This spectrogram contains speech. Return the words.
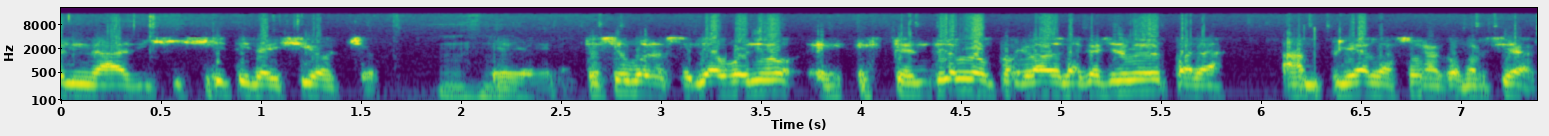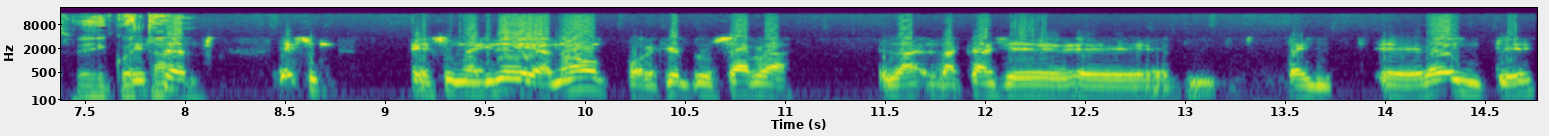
en la 17 y la 18. entonces, bueno, sería bueno extenderlo por el lado de la calle 9 para ampliar la zona comercial. Esa es, un, es una idea, ¿no? Por ejemplo, usarla la, calle 20, eh,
